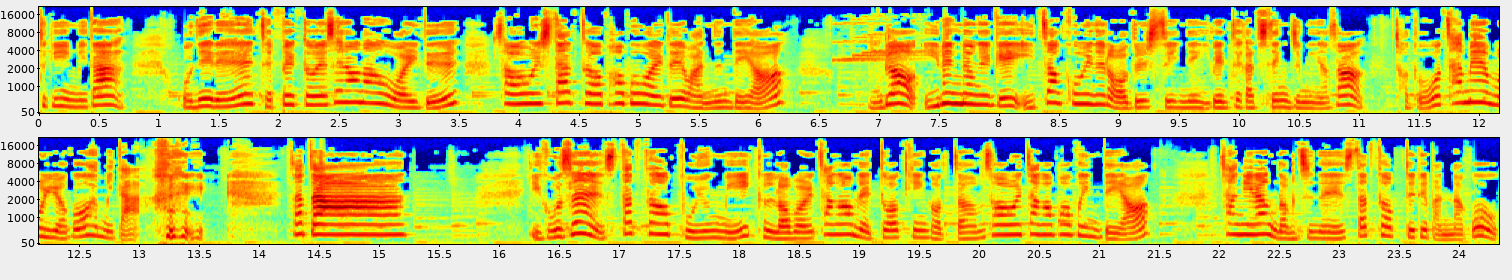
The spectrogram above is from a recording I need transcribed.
두기입니다. 오늘은 제페토의 새로 나온 월드, 서울 스타트업 허브월드에 왔는데요. 무려 200명에게 2,000 코인을 얻을 수 있는 이벤트가 진행 중이어서 저도 참여해 보려고 합니다. 짜잔! 이곳은 스타트업 보육 및 글로벌 창업 네트워킹 거점 서울 창업 허브인데요. 창의력 넘치는 스타트업들을 만나고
